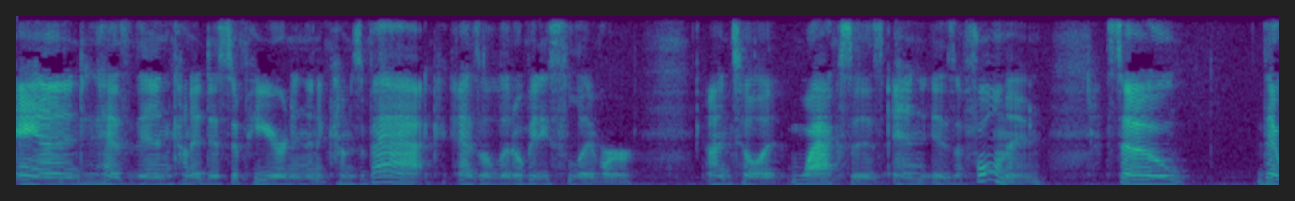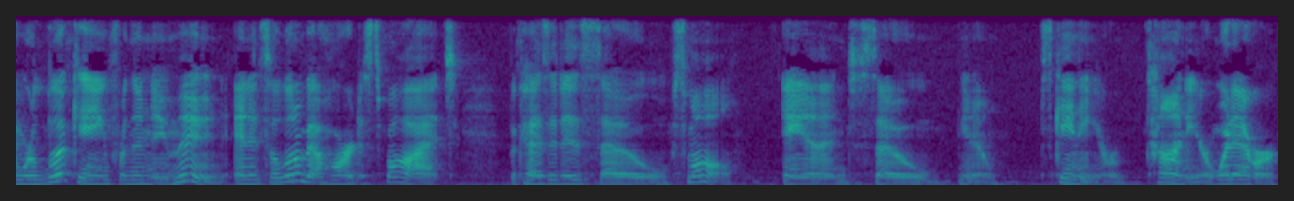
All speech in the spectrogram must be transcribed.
and has then kind of disappeared and then it comes back as a little bitty sliver until it waxes and is a full moon. So they were looking for the new moon and it's a little bit hard to spot because it is so small and so you know skinny or tiny or whatever.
